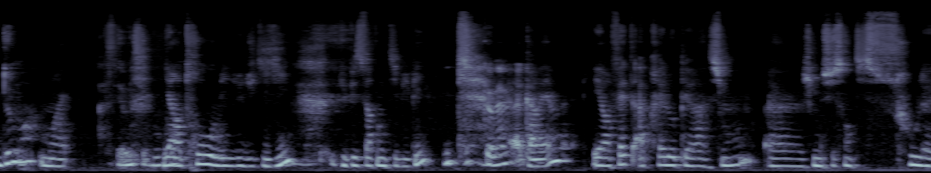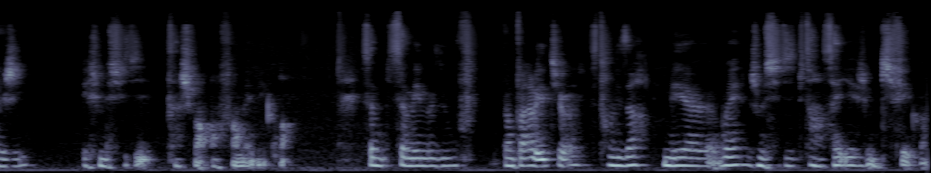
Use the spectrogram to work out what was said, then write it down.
Deux mois. Ouais. Ah, c'est. Il y a un trou au milieu du kiki, que tu puisses faire ton petit pipi. Quand même. Quand même. Et en fait, après l'opération, je me suis sentie soulagée. Et je me suis dit, putain, je vais enfin m'aimer, quoi. Ça, ça m'émeut de ouf d'en parler, tu vois. C'est trop bizarre. Mais euh, ouais, je me suis dit, putain, ça y est, je vais me kiffer, quoi.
